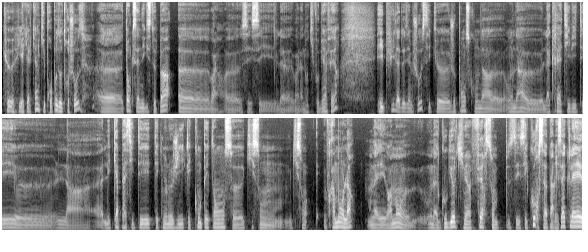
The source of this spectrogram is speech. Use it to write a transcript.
qu'il y ait quelqu'un qui propose autre chose. tant que ça n'existe pas, voilà, c'est, voilà, donc il faut bien faire. Et puis la deuxième chose, c'est que je pense qu'on a, on a la créativité, les capacités technologiques, les compétences qui, sont, qui sont vraiment là on a euh, on a Google qui vient faire son, ses, courses à Paris-Saclay,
